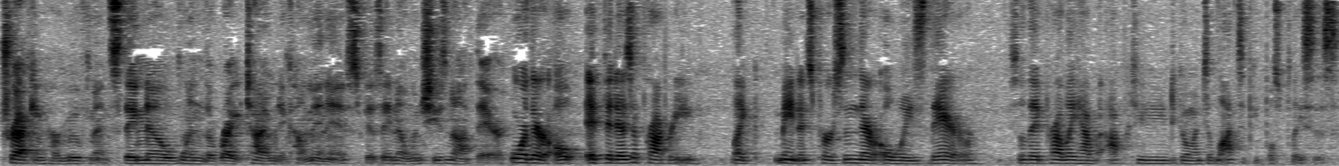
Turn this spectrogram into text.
tracking her movements. They know when the right time to come in is because they know when she's not there. Or they're, if it is a property like maintenance person, they're always there. So they probably have an opportunity to go into lots of people's places.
